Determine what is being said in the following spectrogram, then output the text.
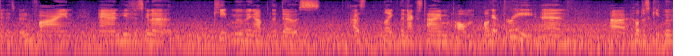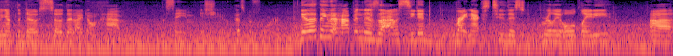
and it's been fine. And he's just gonna keep moving up the dose as like the next time I'll, I'll get three and uh, he'll just keep moving up the dose so that I don't have the same issue as before. The other thing that happened is that I was seated right next to this really old lady uh,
